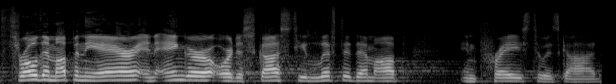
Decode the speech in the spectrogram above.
throw them up in the air in anger or disgust, he lifted them up in praise to his God.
